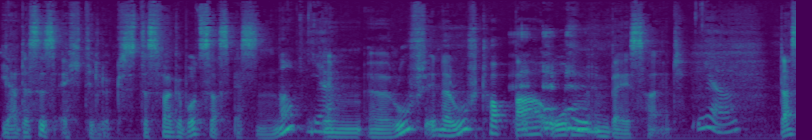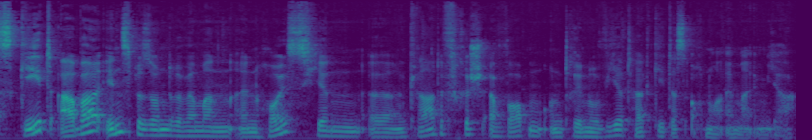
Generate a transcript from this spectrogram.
Ja, das ist echt Deluxe. Das war Geburtstagsessen, ne? Ja. Im, äh, Roof, in der Rooftop-Bar oben im Bayside. Ja, Das geht aber insbesondere, wenn man ein Häuschen äh, gerade frisch erworben und renoviert hat, geht das auch nur einmal im Jahr.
